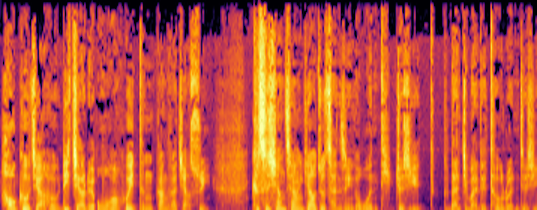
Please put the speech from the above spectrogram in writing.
好够假后，你假的哇会疼，刚刚假碎。可是像这样药就产生一个问题，就是咱今麦的讨论就是，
